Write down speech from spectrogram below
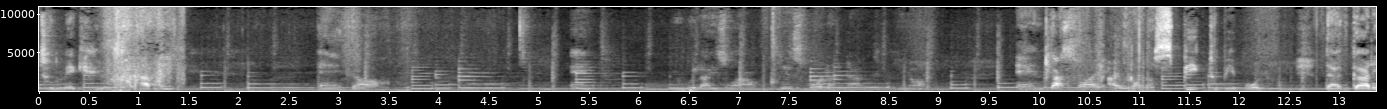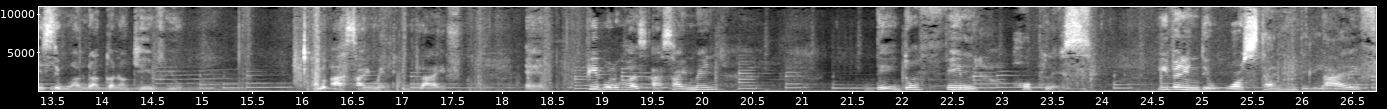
to make you happy, and um, and you realize, wow, there's more than that, you know. And that's why I want to speak to people that God is the one that gonna give you your assignment in life, and people who has assignment they don't feel hopeless. Even in the worst time in their life,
